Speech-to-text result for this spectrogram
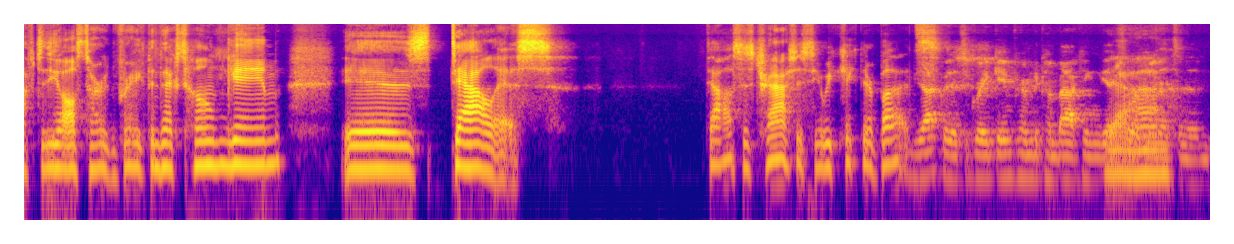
After the All Star break, the next home game is Dallas. Dallas is trash this year. We kicked their butts. Exactly. It's a great game for him to come back and get short Yeah. minutes and then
